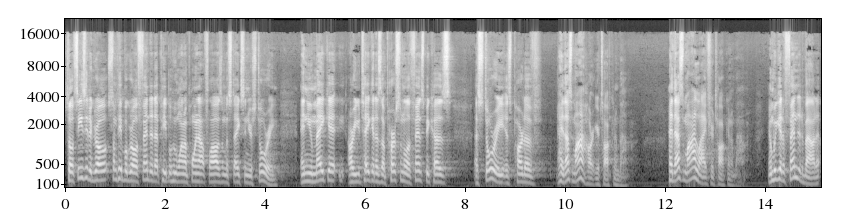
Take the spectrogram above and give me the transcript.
So it's easy to grow, some people grow offended at people who want to point out flaws and mistakes in your story. And you make it, or you take it as a personal offense because a story is part of, hey, that's my heart you're talking about. Hey, that's my life you're talking about. And we get offended about it.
